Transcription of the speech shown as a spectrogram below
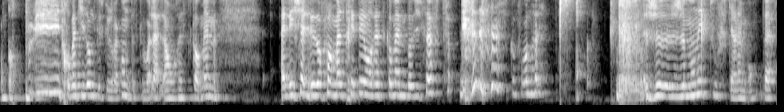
encore plus traumatisante que ce que je raconte, parce que voilà, là, on reste quand même à l'échelle des enfants maltraités, on reste quand même dans du soft. Comprendrez Je, je m'en étouffe carrément. Bref.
